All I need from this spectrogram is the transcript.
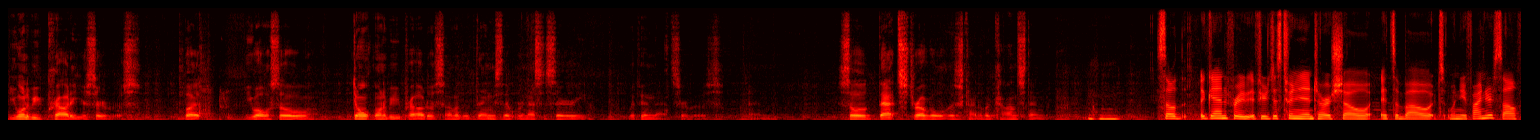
you want to be proud of your service, but you also don't want to be proud of some of the things that were necessary within that service. And so that struggle is kind of a constant. So again, for if you're just tuning into our show, it's about when you find yourself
